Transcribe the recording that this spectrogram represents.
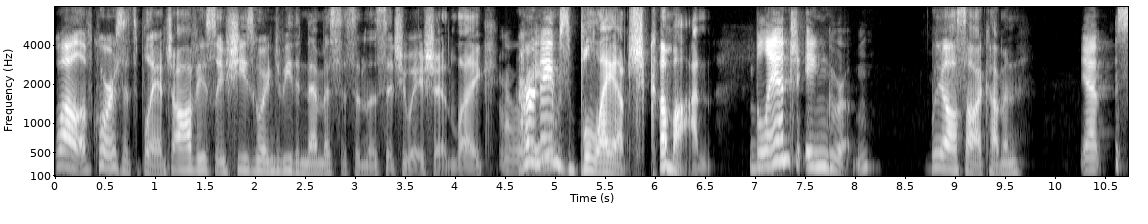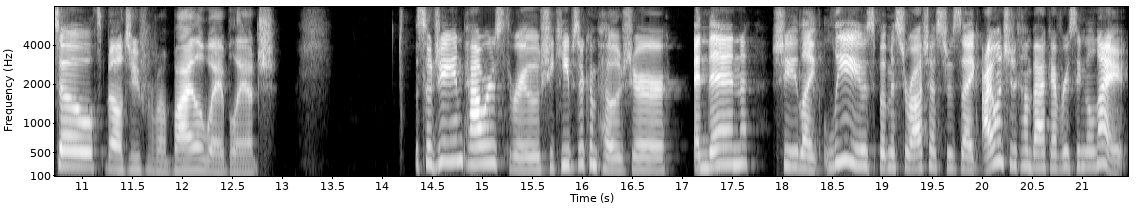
Well, of course it's Blanche. Obviously, she's going to be the nemesis in this situation. Like her name's Blanche. Come on. Blanche Ingram. We all saw it coming. Yep. So Smelled you from a mile away, Blanche. so Jane powers through. She keeps her composure, and then she like leaves. But Mr. Rochester's like, "I want you to come back every single night.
